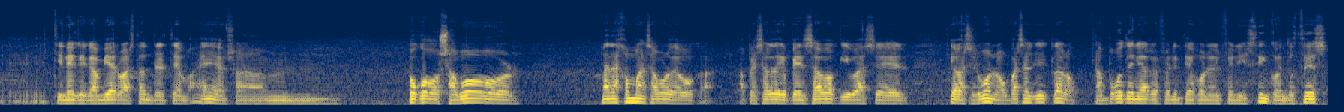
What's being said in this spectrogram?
eh, tiene que cambiar bastante el tema ¿eh? un poco sabor me ha dejado mal sabor de boca a pesar de que pensaba que iba a ser que iba a ser bueno lo que pasa es que claro tampoco tenía referencia con el Fenix 5 entonces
